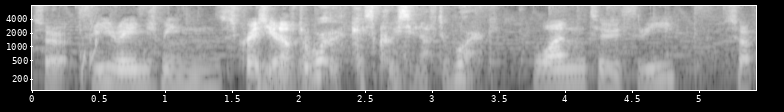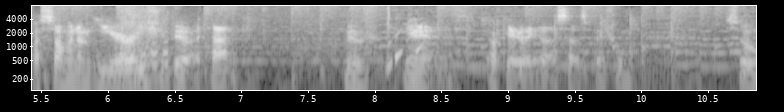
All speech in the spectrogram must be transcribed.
so three range means It's crazy enough to work. It's crazy enough to work. One, two, three. So if I summon him here, he should be able to attack. Move unit. Okay, right, that's that special. So.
